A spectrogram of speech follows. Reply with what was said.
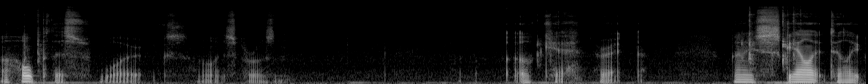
I hope this works. Oh it's frozen. Okay, right. I'm gonna scale it to like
